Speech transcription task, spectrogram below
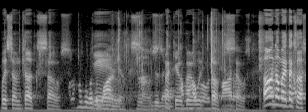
With some duck sauce. How about with the Yeah, duck sauce. Smack your girl with with duck sauce. Oh no, my duck sauce.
